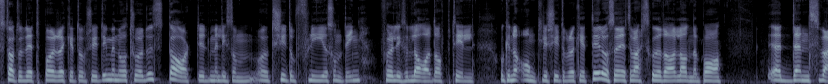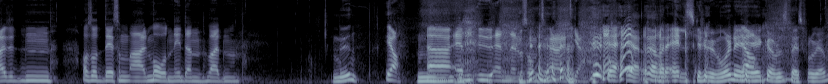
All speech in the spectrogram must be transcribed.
startet det på rakettoppskyting, men nå tror jeg du startet med liksom å skyte opp fly og sånne ting, for å liksom lade opp til å kunne ordentlig skyte opp raketter, og så etter hvert skal du da lande på eh, dens verden, altså det som er månen i den verdenen. Moon. Ja. Eh, MUN eller noe sånt. Jeg vet ikke. Jeg, jeg, jeg bare elsker humoren i Ja. Kerbal Space Program.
